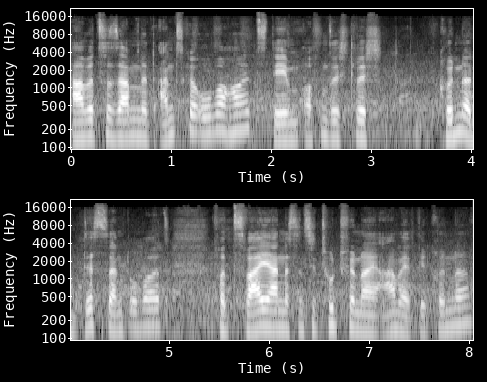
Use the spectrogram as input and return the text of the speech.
Habe zusammen mit Ansgar Oberholz, dem offensichtlich Gründer des St. Oberholz, vor zwei Jahren das Institut für neue Arbeit gegründet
